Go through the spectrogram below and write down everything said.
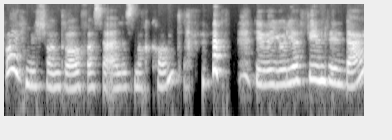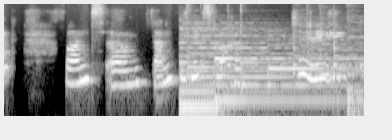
freue ich mich schon drauf, was da alles noch kommt. Liebe Julia, vielen, vielen Dank. Und ähm, dann bis nächste Woche. Tschüss.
